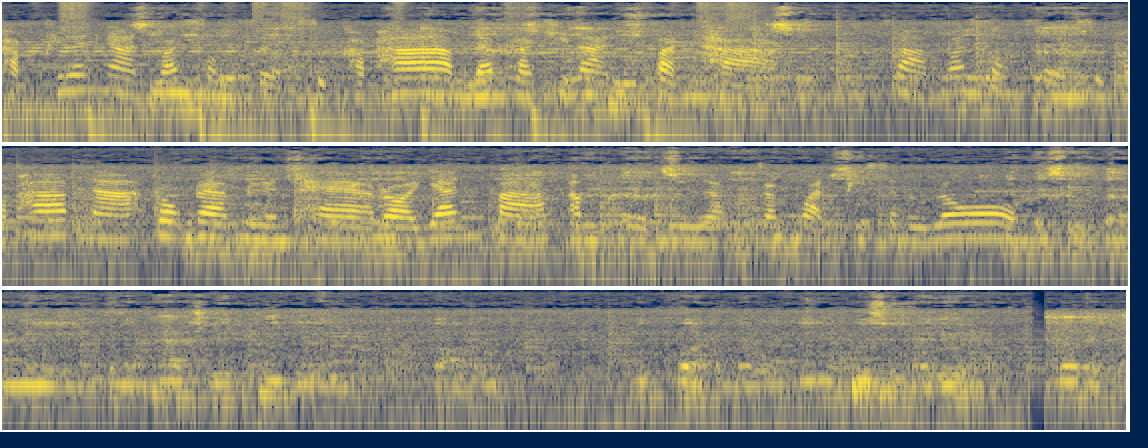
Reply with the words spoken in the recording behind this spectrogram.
ขับเคลื่อนงานวัดส่งเสริมสุขภาพ และพระคิลานุปัฏฐา 3. วัดส่งเสริมสุขภาพณโรงแรมเรือนแพรรอยัลปาร์คอำเภอเมือง จังหวัดพิษณุโลกไปสู่การมีคุณภาพชีวิตที่ดีของทุกคนโดยเฉพาะยิ่ผู้สูงอายุเมื่อไป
